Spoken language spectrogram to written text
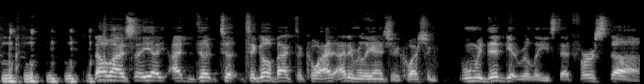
no, but I say, yeah, I, to, to, to, go back to I, I didn't really answer your question when we did get released, that first, uh,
